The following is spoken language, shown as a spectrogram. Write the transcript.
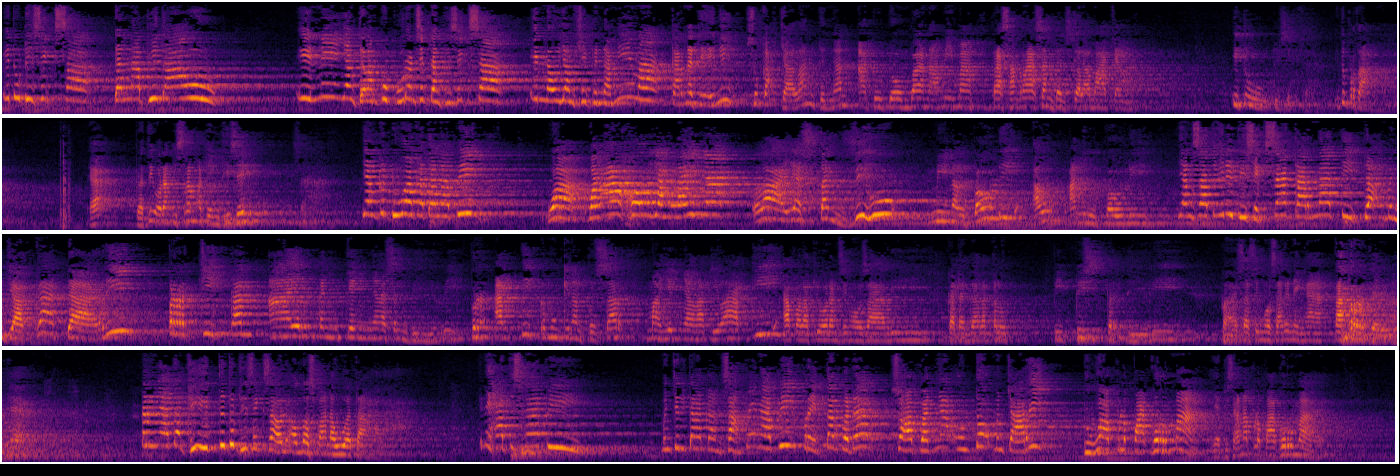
Itu disiksa. Dan Nabi tahu. Ini yang dalam kuburan sedang disiksa. Innau yamshi bin namimah karena dia ini suka jalan dengan adu domba namimah, rasan-rasan dan segala macam. Itu disiksa. Itu pertama. Ya, berarti orang Islam ada yang disiksa. Yang kedua kata Nabi, wa wal akhor yang lainnya la yastanzihu minal bauli au anil bauli. Yang satu ini disiksa karena tidak menjaga dari percikan air kencingnya sendiri. Berarti kemungkinan besar mayitnya laki-laki, apalagi orang Singosari. Kadang-kadang kalau pipis berdiri, bahasa Singosari nih ngatar jadinya. Ternyata gitu tuh disiksa oleh Allah Subhanahu wa taala. Ini hadis Nabi menceritakan sampai Nabi perintah pada sahabatnya untuk mencari dua pelepah kurma. Ya di sana pelepah kurma.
